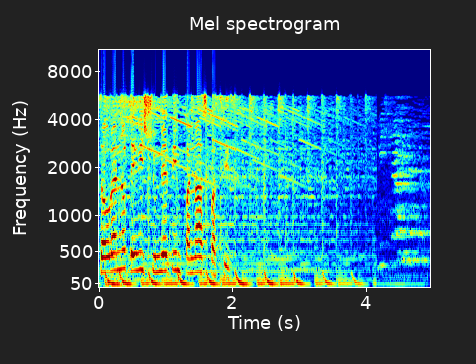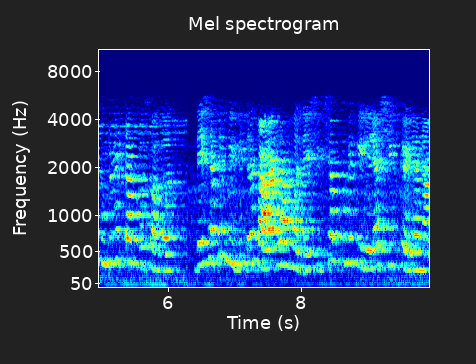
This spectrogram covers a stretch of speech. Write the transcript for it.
चौऱ्याण्णव तेवीस शून्य तीन पन्नास पस्तीस. देशातील विविध कारागृहामध्ये शिक्षा पूर्ण केलेल्या शीख कैद्यांना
